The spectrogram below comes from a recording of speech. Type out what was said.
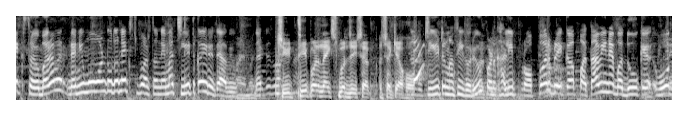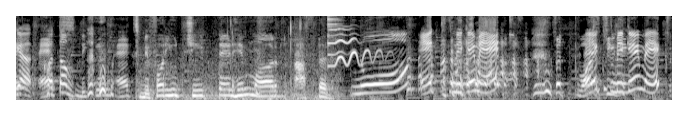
એક્સ થયો બરાબર then you move on to the next person એમાં ચીટ કઈ રીતે આવ્યું દેટ ઇઝ ચીટ થી પણ નેક્સ્ટ પર જઈ શક- શક્યા હો ચીટ નથી કર્યું પણ ખાલી પ્રોપર બ્રેકઅપ પતાવીને બધું કે હો ગયા ખતમ Ex became ex before you cheated him or after? No ex became ex So was ex cheating? became ex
